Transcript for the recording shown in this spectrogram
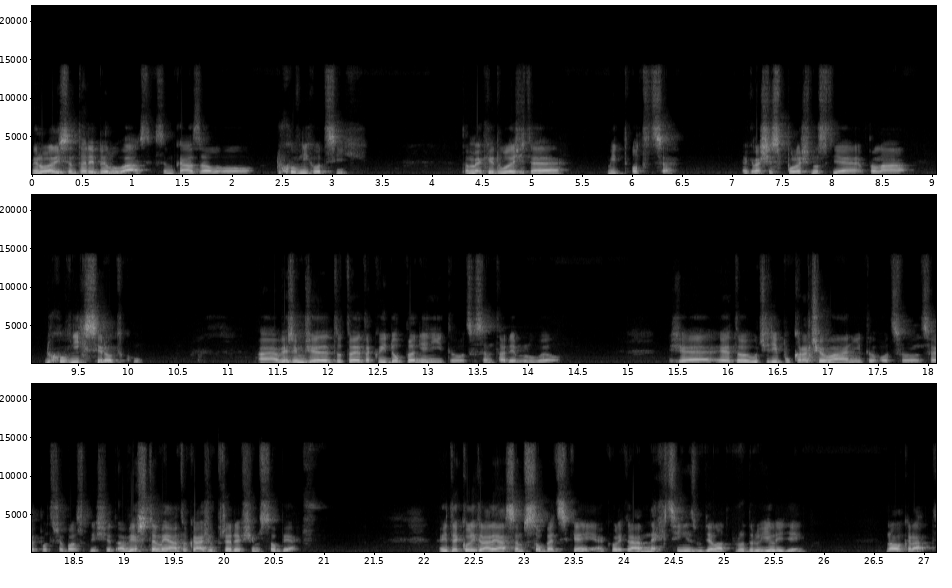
Minule, když jsem tady byl u vás, tak jsem kázal o duchovních otcích. Tom, jak je důležité mít otce. Jak naše společnost je plná duchovních sirotků. A já věřím, že toto je takový doplnění toho, co jsem tady mluvil. Že je to určitý pokračování toho, co, co je potřeba slyšet. A věřte mi, já to kážu především sobě. Víte, kolikrát já jsem sobecký a kolikrát nechci nic udělat pro druhý lidi? Mnohokrát.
